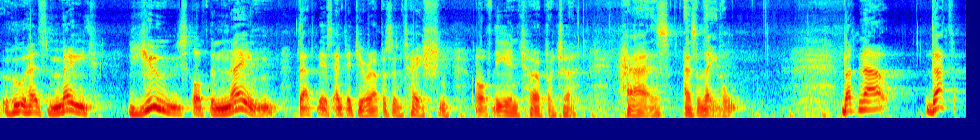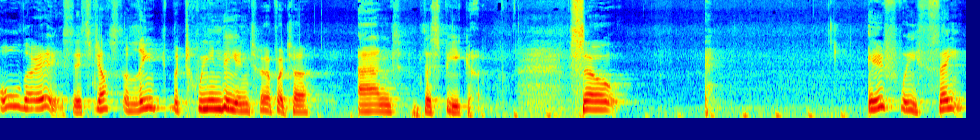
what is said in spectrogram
who has made use of the name that this entity representation of the interpreter has as a label. But now, that's all there is. It's just a link between the interpreter and the speaker. So, if we think,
